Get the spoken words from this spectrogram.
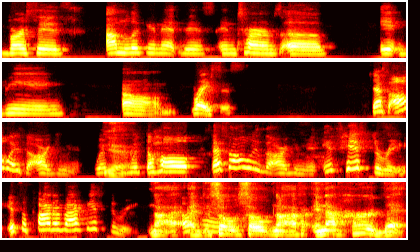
Versus I'm looking at this in terms of it being um, racist. That's always the argument with yeah. with the whole. That's always the argument. It's history. It's a part of our history. No, I, okay. I, so so no, I've, and I've heard that.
